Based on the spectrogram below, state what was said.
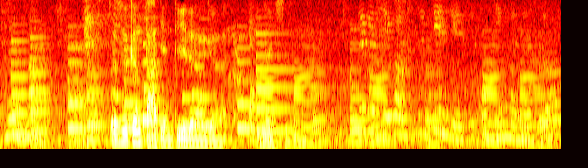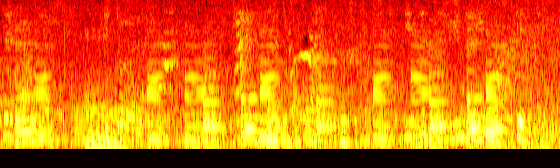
腿很慢。这是跟打点滴的那个类似。这个血管是电解质不平衡的时候在打的，点就それ日本語は難しい。也是止晕的一种，電解質。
